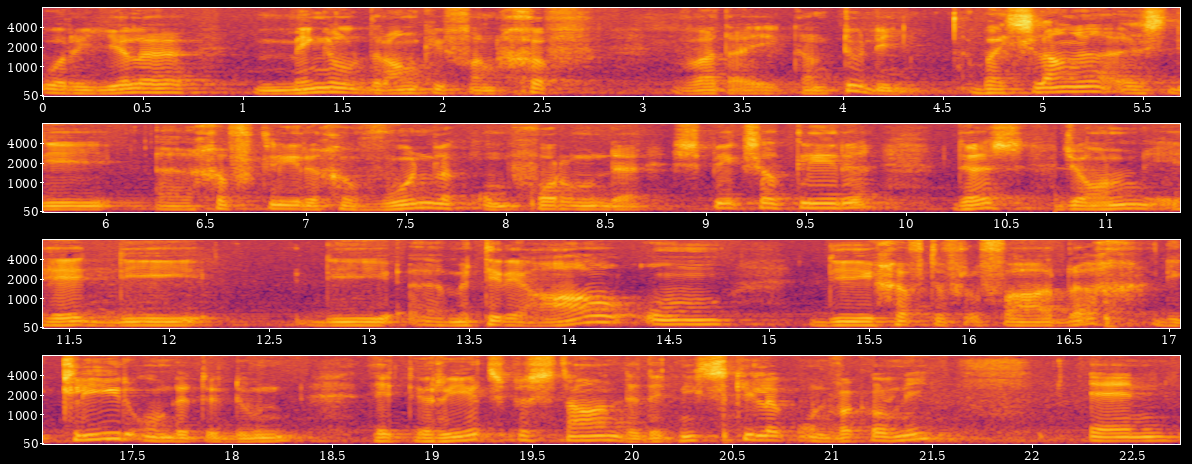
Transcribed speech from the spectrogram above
oor 'n hele mengeldrankie van gif wat hy kan toedien. By slange is die uh, gifkliere gewoonlik omvormende speekselkliere. Dus John het die die uh, materiaal om die gif te vervaardig, die klier om dit te doen, het reeds bestaan. Dit het nie skielik ontwikkel nie. En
